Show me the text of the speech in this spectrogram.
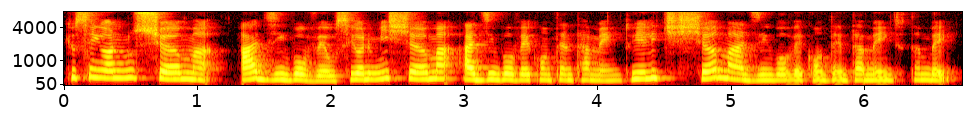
que o Senhor nos chama a desenvolver. O Senhor me chama a desenvolver contentamento e Ele te chama a desenvolver contentamento também.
